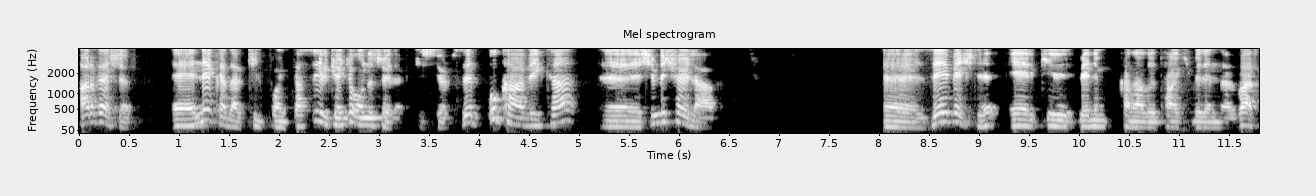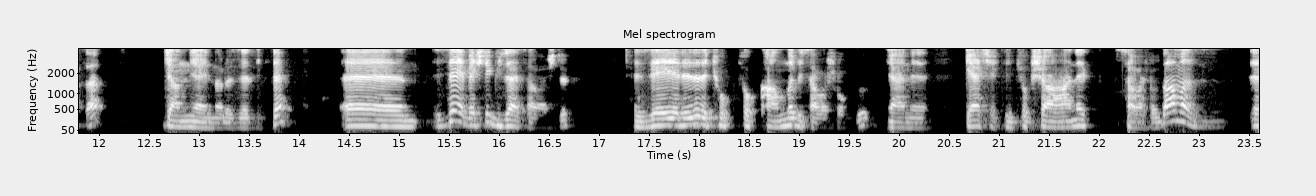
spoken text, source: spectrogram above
arkadaşlar e, ne kadar kill point kastı ilk önce onu söylemek istiyorum size. Bu KVK e, şimdi şöyle abi. Ee, Z5'te eğer ki benim kanalı takip edenler varsa canlı yayınlar özellikle ee, Z5'te güzel savaştık. Z7'de de çok çok kanlı bir savaş oldu. Yani gerçekten çok şahane savaş oldu ama e,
